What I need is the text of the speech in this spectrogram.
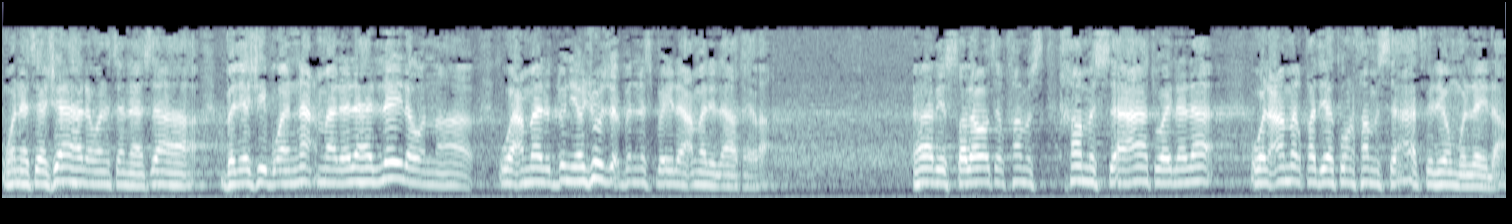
ونتجاهل ونتناساها بل يجب أن نعمل لها الليل والنهار وأعمال الدنيا جزء بالنسبة إلى أعمال الآخرة. هذه الصلوات الخمس خمس ساعات وإلا لا والعمل قد يكون خمس ساعات في اليوم والليلة.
